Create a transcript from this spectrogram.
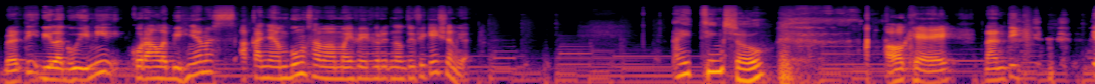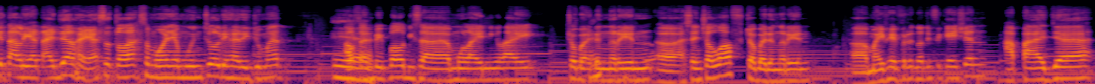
Berarti di lagu ini kurang lebihnya mas akan nyambung sama My Favorite Notification nggak? I think so Oke, nanti kita lihat aja lah ya setelah semuanya muncul di hari Jumat. Iya. Outside People bisa mulai nilai, coba dengerin uh, Essential Love, coba dengerin uh, My Favorite Notification, apa aja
